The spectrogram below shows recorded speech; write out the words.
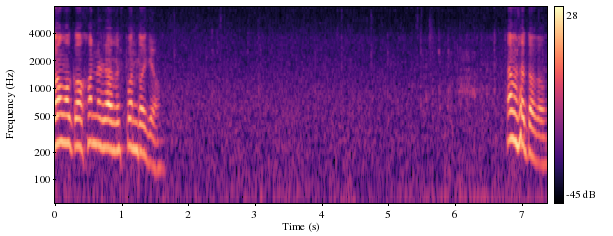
¿Cómo cojones le respondo yo? Vamos a todo.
